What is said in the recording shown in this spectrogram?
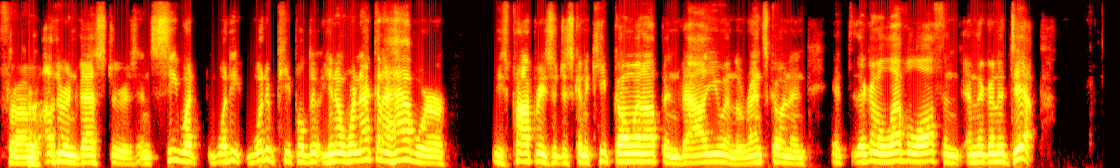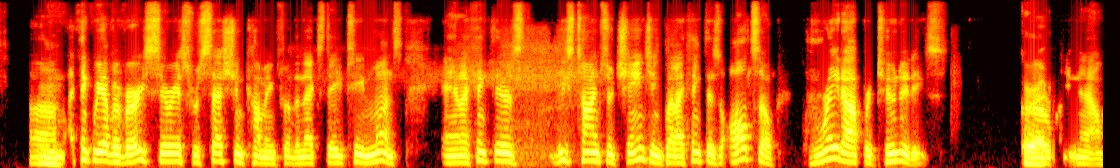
from Correct. other investors and see what, what do, what do people do? You know, we're not gonna have where these properties are just gonna keep going up in value and the rent's going and it, they're gonna level off and, and they're gonna dip. Um, I think we have a very serious recession coming for the next 18 months. And I think there's, these times are changing, but I think there's also great opportunities uh, right now.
